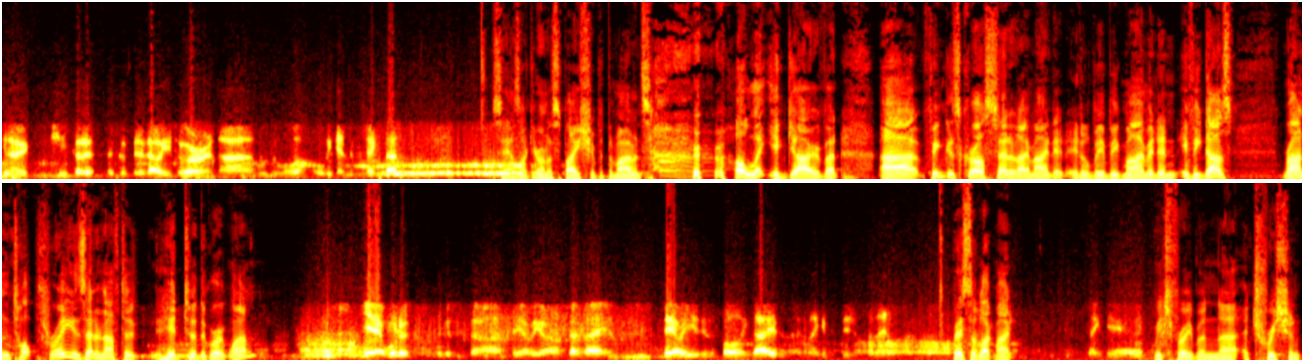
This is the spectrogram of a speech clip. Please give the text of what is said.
you know, she's got a, a, good bit of value to her, and uh, we'll do all, all we can to protect that. Sounds like you're on a spaceship at the moment, so I'll let you go. But uh, fingers crossed, Saturday, mate, it, will be a big moment. And if he does run top three, is that enough to head to the Group One? Yeah, we'll just, we'll just uh, see how we go on Saturday and see how he is in the following days and, and make a decision from there. Best of luck, mate. Thank you. Mitch Freedman, uh, attrition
